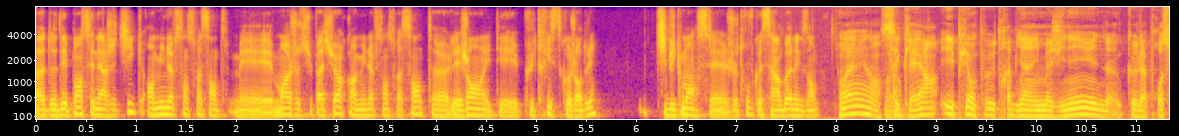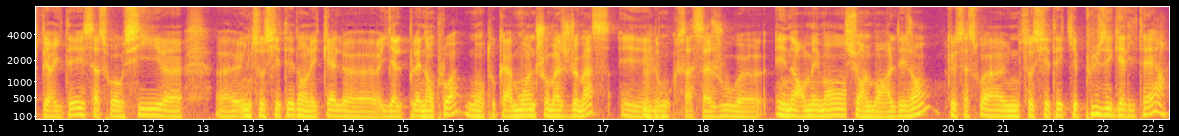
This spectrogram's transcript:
euh, de dépense énergétique en 1960. Mais moi, je suis pas sûr qu'en 1960, euh, les gens étaient plus tristes qu'aujourd'hui typiquement, c'est, je trouve que c'est un bon exemple. Ouais, non, c'est clair. Et puis on peut très bien imaginer que la prospérité, ça soit aussi euh, euh, une société dans laquelle euh, il y a le plein emploi, ou en tout cas moins de chômage de masse. Et mhm. donc ça, ça joue énormément sur le moral des gens. Que ça soit une société qui est plus égalitaire,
